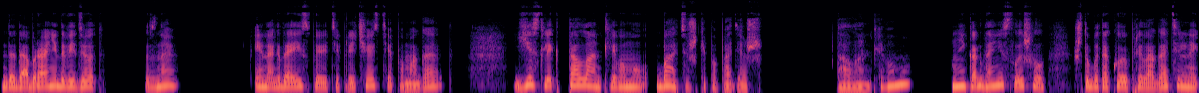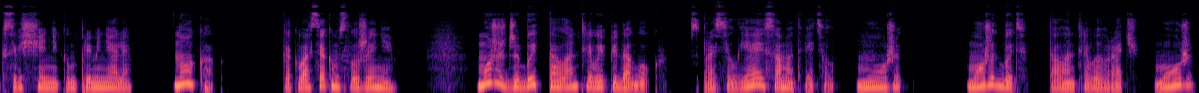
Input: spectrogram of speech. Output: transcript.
до добра не доведет». «Знаю. Иногда исповедь и причастие помогают, если к талантливому батюшке попадешь». «Талантливому?» Никогда не слышал, чтобы такое прилагательное к священникам применяли. Ну а как? как во всяком служении. Может же быть талантливый педагог? Спросил я и сам ответил. Может. Может быть талантливый врач? Может.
